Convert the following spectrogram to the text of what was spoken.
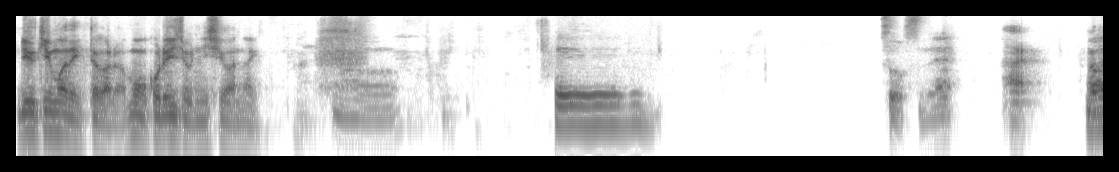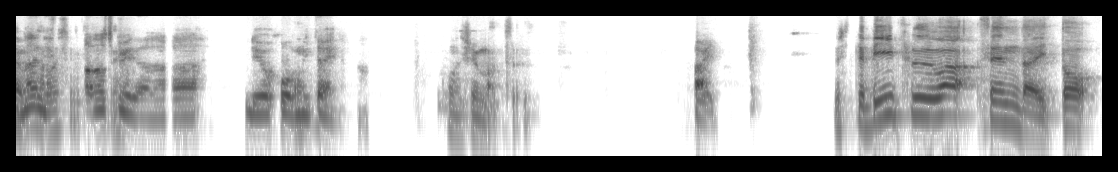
琉球まで行ったから、もうこれ以上西はない。へーそうですね。はい。まあ、でも何楽しみだな。両方見たいな。今週末。はい。そして B2 は仙台と、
